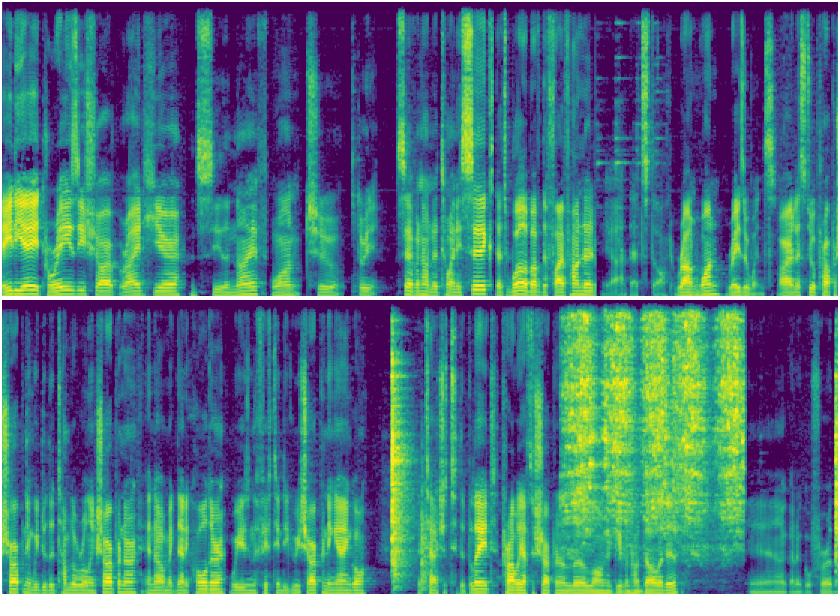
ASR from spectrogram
88. Crazy sharp right here. Let's see the knife. One, two, three. 726. That's well above the 500. Yeah, that's dull. Round one, razor wins. All right, let's do a proper sharpening. We do the tumbler rolling sharpener and our magnetic holder. We're using the 15 degree sharpening angle. Attach it to the blade. Probably have to sharpen a little longer given how dull it is. Yeah, I gotta go further.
